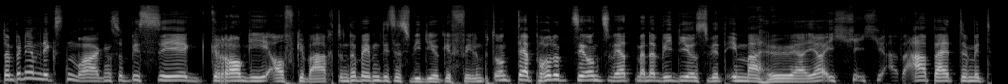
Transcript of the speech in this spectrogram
Und dann bin ich am nächsten Morgen so ein bisschen groggy aufgewacht und habe eben dieses Video gefilmt. Und der Produktionswert meiner Videos wird immer höher. Ja, ich, ich arbeite mit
